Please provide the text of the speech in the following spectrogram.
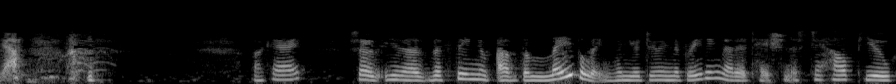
yeah. okay? So, you know, the thing of, of the labeling when you're doing the breathing meditation is to help you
